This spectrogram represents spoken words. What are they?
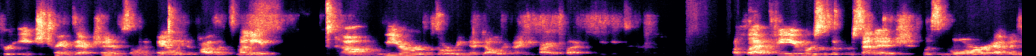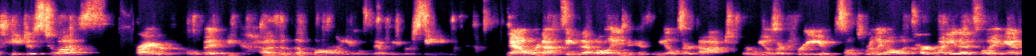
for each transaction. So when a family deposits money, um, we are absorbing a $1.95 flat fee. A flat fee versus a percentage was more advantageous to us prior to COVID because of the volume that we were seeing. Now we're not seeing that volume because meals are not, or meals are free. So it's really a la carte money that's going in.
